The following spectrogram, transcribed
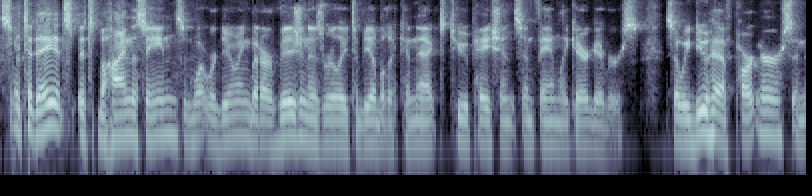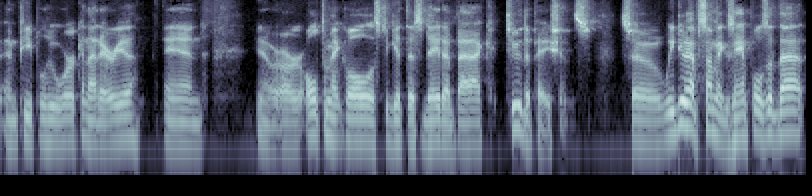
So today it's it's behind the scenes and what we're doing, but our vision is really to be able to connect to patients and family caregivers. So we do have partners and, and people who work in that area. And you know, our ultimate goal is to get this data back to the patients. So we do have some examples of that.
